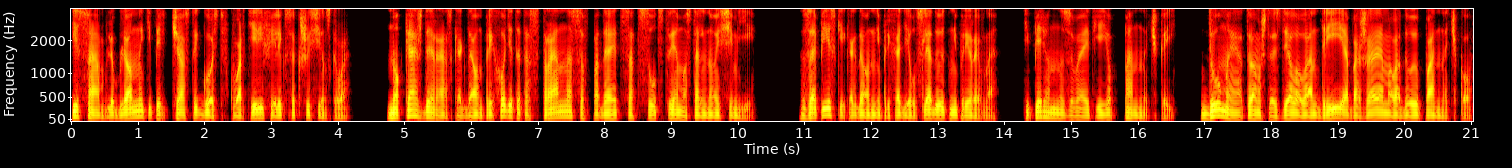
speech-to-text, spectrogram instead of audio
И сам влюбленный теперь частый гость в квартире Феликса Кшесинского. Но каждый раз, когда он приходит, это странно совпадает с отсутствием остальной семьи. Записки, когда он не приходил, следуют непрерывно. Теперь он называет ее «панночкой», думая о том, что сделал Андрей, обожая молодую панночку.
